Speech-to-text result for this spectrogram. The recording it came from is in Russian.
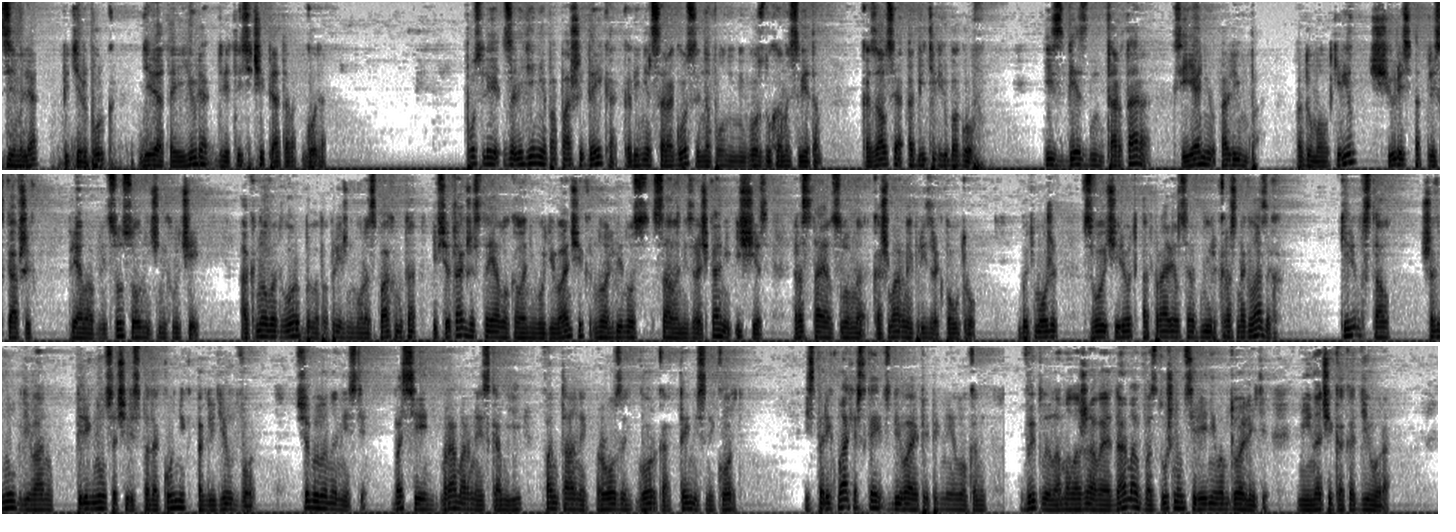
Земля, Петербург, 9 июля 2005 года. После заведения папаши Дейка кабинет Сарагосы, наполненный воздухом и светом, казался обителью богов. Из бездн Тартара к сиянию Олимпа, подумал Кирилл, щурясь от плескавших прямо в лицо солнечных лучей. Окно во двор было по-прежнему распахнуто, и все так же стоял около него диванчик, но альбинос с алыми зрачками исчез, растаял, словно кошмарный призрак поутру. Быть может, в свой черед отправился в мир красноглазых? Кирилл встал, шагнул к дивану, перегнулся через подоконник, оглядел двор. Все было на месте. Бассейн, мраморные скамьи, фонтаны, розы, горка, теннисный корт. Из парикмахерской, взбивая пепельные локоны, Выплыла моложавая дама в воздушном сиреневом туалете, не иначе как от Диора.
